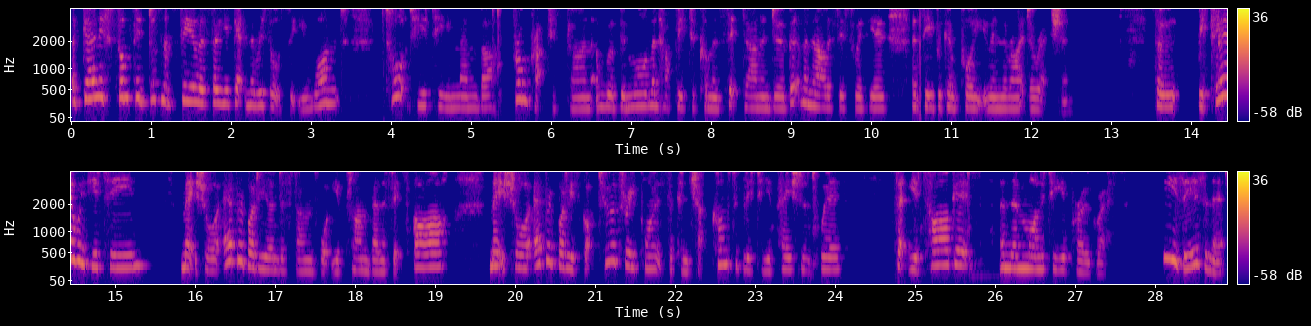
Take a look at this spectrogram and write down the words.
Again, if something doesn't feel as though you're getting the results that you want, talk to your team member from Practice Plan, and we'll be more than happy to come and sit down and do a bit of analysis with you and see if we can point you in the right direction. So be clear with your team, Make sure everybody understands what your plan benefits are. Make sure everybody's got two or three points that can chat comfortably to your patients with. Set your targets and then monitor your progress. Easy, isn't it?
